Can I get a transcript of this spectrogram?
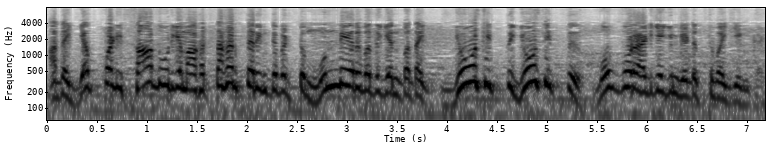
அதை எப்படி சாதுரியமாக தகர்த்தெறிந்துவிட்டு முன்னேறுவது என்பதை யோசித்து யோசித்து ஒவ்வொரு அடியையும் எடுத்து வையுங்கள்.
